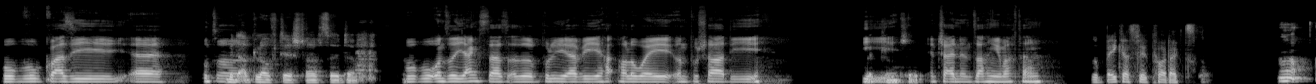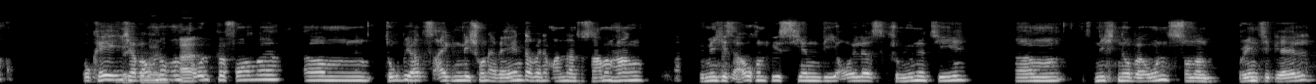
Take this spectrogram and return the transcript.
Wo, wo quasi äh, unsere, Mit Ablauf der Strafzeit. wo, wo unsere Youngsters, also Puliavi, Holloway und Bouchard, die, die entscheidenden Sachen gemacht haben. So Bakersfield Products. Ja. Okay, ich habe auch noch einen Ah. Cold Performer. Ähm, Tobi hat es eigentlich schon erwähnt, aber in einem anderen Zusammenhang. Für mich ist auch ein bisschen die Oilers Community, ähm, nicht nur bei uns, sondern prinzipiell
